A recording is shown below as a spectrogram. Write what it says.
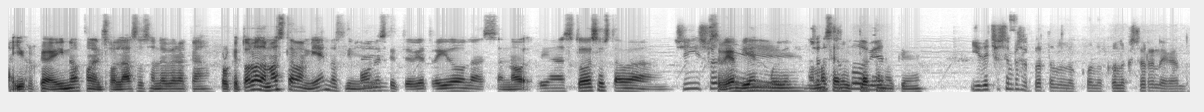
Ah, Yo creo que ahí, ¿no? Con el solazo se han de ver acá. Porque todo lo demás estaban bien, los limones Sí. que te había traído, las zanahorias, todo eso estaba... Sí, Se veían bien, muy bien. suele Nomás era el bien. plátano que... Y de hecho siempre es el plátano lo- con, lo, con lo que estoy renegando.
